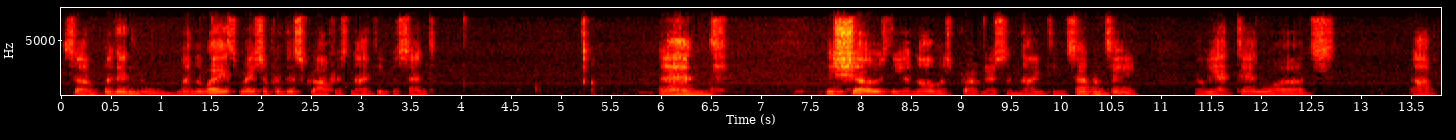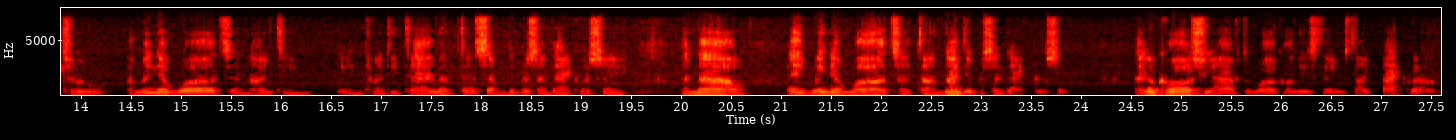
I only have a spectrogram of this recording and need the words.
so. But then, when the way it's measured for this graph is 90%, and this shows the enormous progress in 1970 and we had 10 words up to a million words in 19 in 2010 at 70% accuracy, and now 8 million words at 90% uh, accuracy. And of course, you have to work on these things like background.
